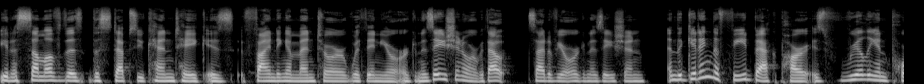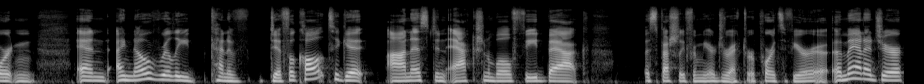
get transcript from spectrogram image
you know some of the the steps you can take is finding a mentor within your organization or without side of your organization. And the getting the feedback part is really important. And i know really kind of difficult to get honest and actionable feedback especially from your direct reports if you're a manager.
